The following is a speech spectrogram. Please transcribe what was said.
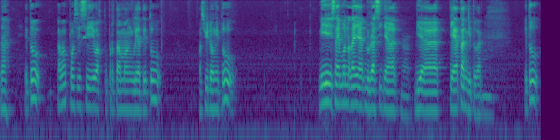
Nah itu apa posisi waktu pertama ngeliat itu Mas Widong itu nih saya mau nanya durasinya Ya. dia kelihatan gitu kan Hmm. itu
